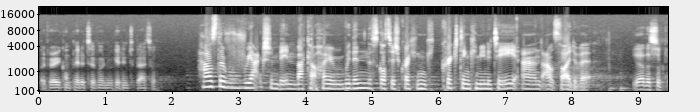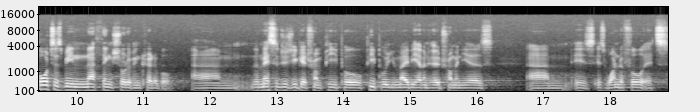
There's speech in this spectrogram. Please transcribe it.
but very competitive when we get into battle. How's the reaction been back at home within the Scottish cricketing community and outside of it? Yeah, the support has been nothing short of incredible. Um, the messages you get from people, people you maybe haven't heard from in years, um, is, is wonderful. It's,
